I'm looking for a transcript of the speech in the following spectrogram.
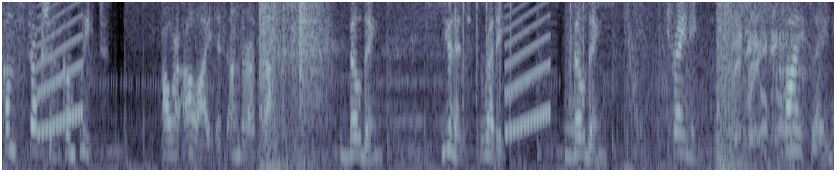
Construction complete. Our ally is under attack. Building. Unit ready. Building. Training. Spy plane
